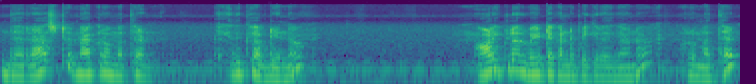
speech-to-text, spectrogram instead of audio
இந்த ராஸ்ட் மேக்ரோ மெத்தட் எதுக்கு அப்படின்னா மாலிகுலர் வெயிட்டை கண்டுபிடிக்கிறதுக்கான ஒரு மெத்தட்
